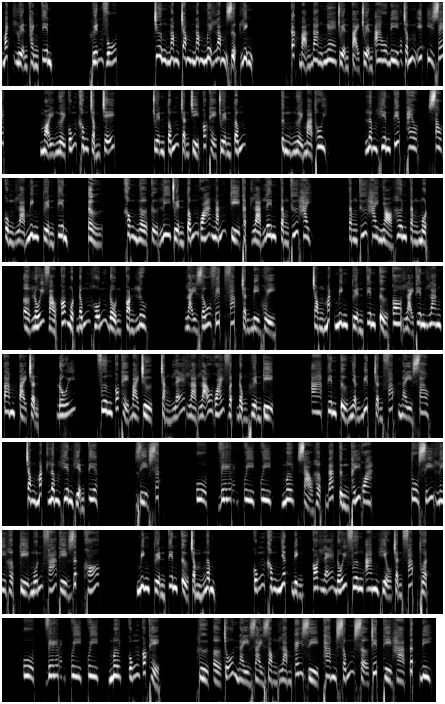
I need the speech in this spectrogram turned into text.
Bách luyện thành tiên. Huyến Vũ. Chương 555 Dược Linh. Các bạn đang nghe truyện tại truyện Audi.xyz. Mọi người cũng không chậm trễ. Truyền tống trận chỉ có thể truyền tống. Từng người mà thôi. Lâm Hiên tiếp theo, sau cùng là Minh Tuyền Tiên. Tử. Không ngờ cử ly truyền tống quá ngắn kỳ thật là lên tầng thứ hai. Tầng thứ hai nhỏ hơn tầng một. Ở lối vào có một đống hỗn độn còn lưu. Lại dấu vết pháp trận bị hủy. Trong mắt minh tuyển tiên tử co lại thiên lang tam tài trận. Đối. Phương có thể bài trừ. Chẳng lẽ là lão quái vật động huyền kỳ. a tiên tử nhận biết trận pháp này sao? Trong mắt lâm hiên hiện tia. Dị sắc. U, V, Quy, Quy, mơ xảo hợp đã từng thấy qua. Tu sĩ ly hợp kỳ muốn phá thì rất khó. Minh tuyển tiên tử trầm ngâm. Cũng không nhất định có lẽ đối phương an hiểu trận pháp thuật. U, V, Quy, Quy, mơ cũng có thể. Hừ ở chỗ này dài dòng làm cái gì tham sống sợ chết thì hà tất đi.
